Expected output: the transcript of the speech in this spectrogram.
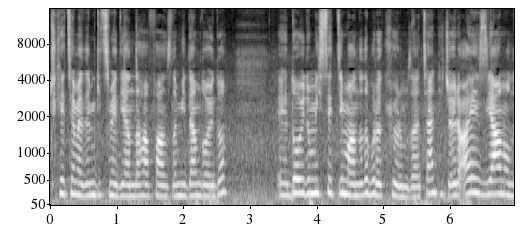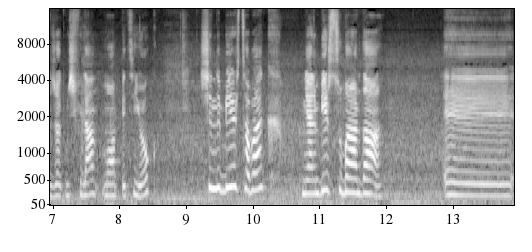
tüketemedim. Gitmedi yani daha fazla. Midem doydu. E, doyduğumu hissettiğim anda da bırakıyorum zaten. Hiç öyle ay ziyan olacakmış filan muhabbeti yok. Şimdi bir tabak yani bir su bardağı e,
